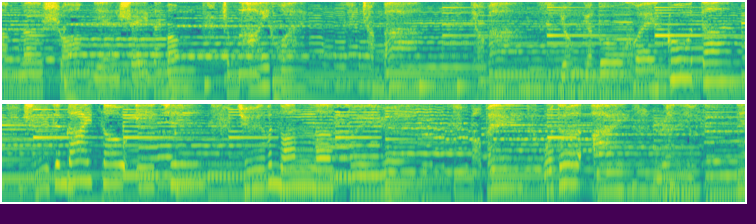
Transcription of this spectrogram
上了双眼，谁在梦中徘徊？唱吧，跳吧，永远不会孤单。时间带走一切，却温暖了岁月。宝贝，我的爱，仍有思念。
